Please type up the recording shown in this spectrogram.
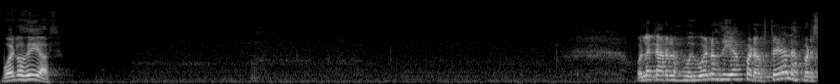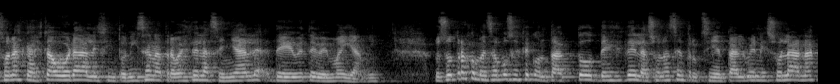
Buenos días. Hola Carlos, muy buenos días para usted, a las personas que a esta hora le sintonizan a través de la señal de EBTV Miami. Nosotros comenzamos este contacto desde la zona centro-occidental venezolana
